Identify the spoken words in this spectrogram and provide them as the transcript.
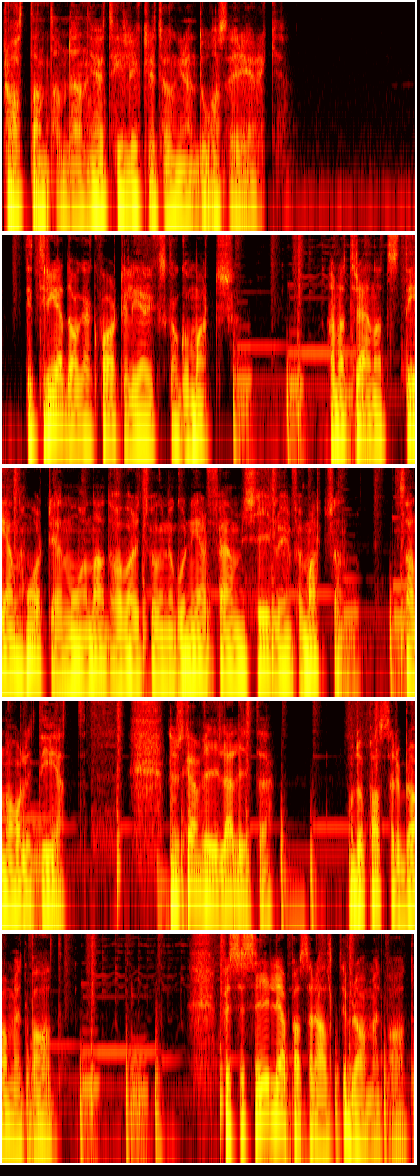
Prata inte om den. Jag är tillräckligt hungrig ändå, säger Erik. Det är tre dagar kvar till Erik ska gå match. Han har tränat stenhårt i en månad och har varit tvungen att gå ner fem kilo inför matchen. Så han har hållit diet. Nu ska han vila lite och då passar det bra med ett bad. För Cecilia passar alltid bra med ett bad.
